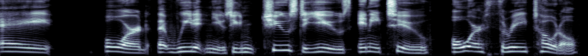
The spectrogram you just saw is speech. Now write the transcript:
a board that we didn't use. You can choose to use any two or three total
